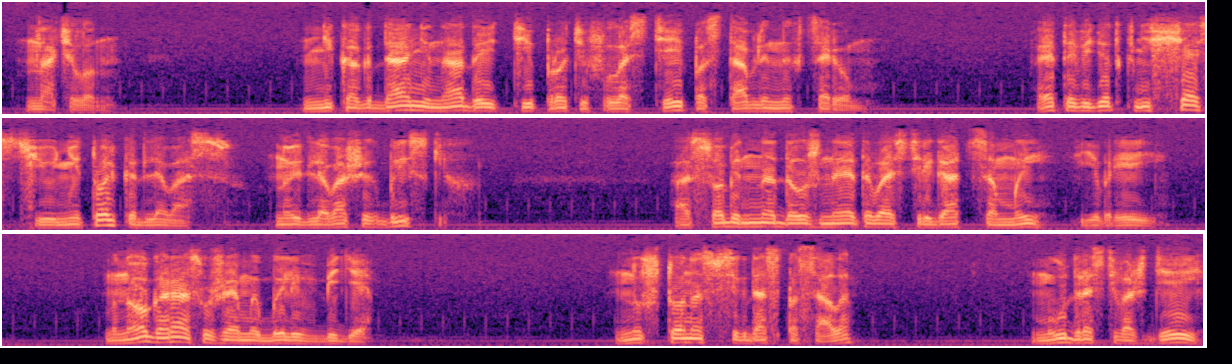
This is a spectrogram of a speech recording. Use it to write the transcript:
— начал он. Никогда не надо идти против властей, поставленных царем. Это ведет к несчастью не только для вас, но и для ваших близких. Особенно должны этого остерегаться мы, евреи. Много раз уже мы были в беде. Ну что нас всегда спасало? Мудрость вождей,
